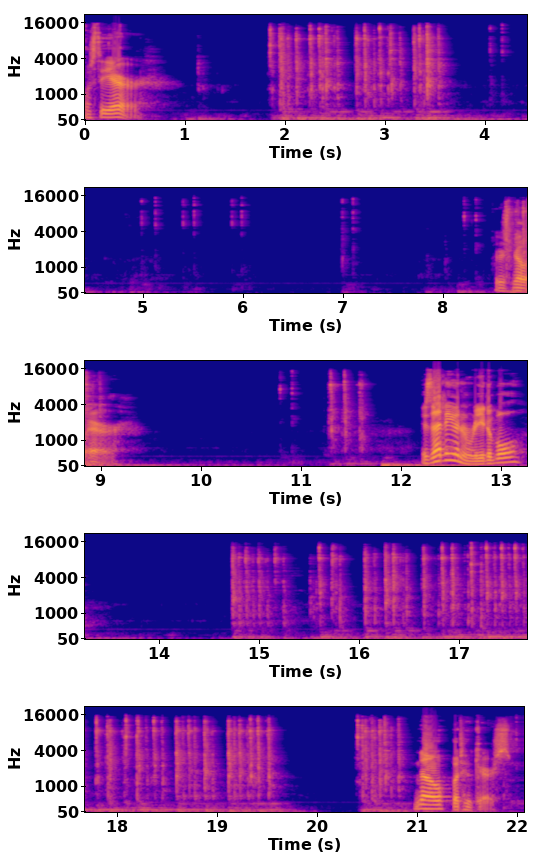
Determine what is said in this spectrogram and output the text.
What's the error? There's no error. Is that even readable? No, but who cares?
